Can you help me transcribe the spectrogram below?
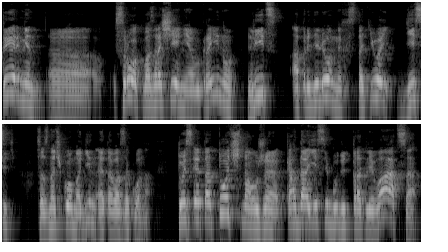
Термин, э, срок возвращения в Украину лиц, определенных статьей 10 со значком 1 этого закона. То есть это точно уже, когда если будет продлеваться,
